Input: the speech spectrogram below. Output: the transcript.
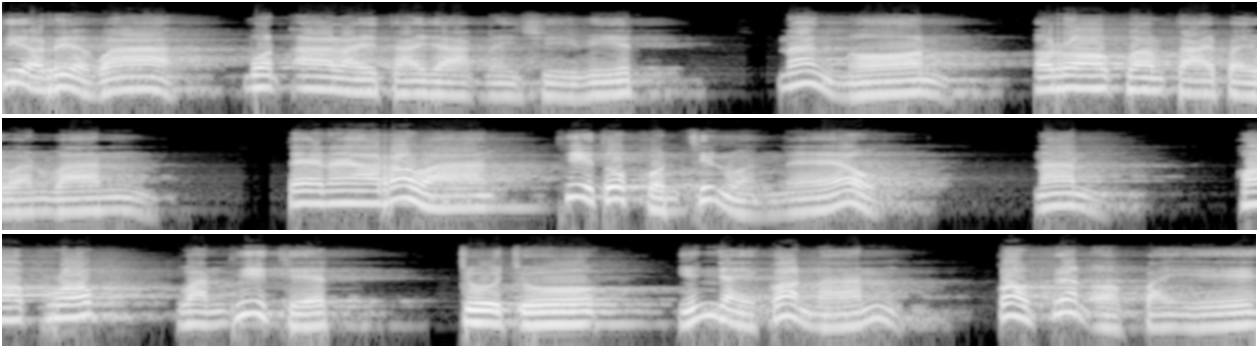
ที่เรียกว่า หมดอาลัยตายอยากในชีวิต นั่งนอน รอความตายไปวันๆแต่ในระหว่างที่ทุกคนสิ้นหวังแล้ว นั่น พอครบวันที่เจ็ดจู่ๆหินใหญ่ก้อนนั้น ก็เคลื่อนออกไปเอง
